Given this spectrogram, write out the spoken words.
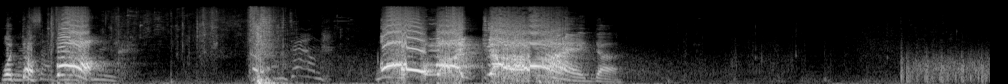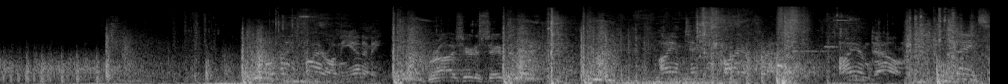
What We're the fuck? I'm down. Oh my god! Opening fire on the enemy. Mirage here to save the day. I am taking fire, friends. I am down. Thanks.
